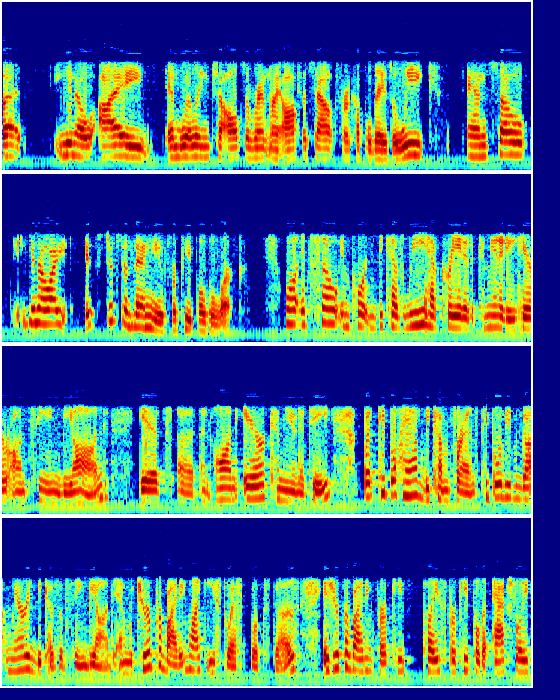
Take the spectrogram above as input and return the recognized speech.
but you know I am willing to also rent my office out for a couple days a week, and so you know I it's just a venue for people to work. Well, it's so important because we have created a community here on Seeing Beyond it's uh, an on-air community, but people have become friends. People have even gotten married because of Seeing Beyond. And what you're providing, like East West Books does, is you're providing for a pe- place for people to actually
